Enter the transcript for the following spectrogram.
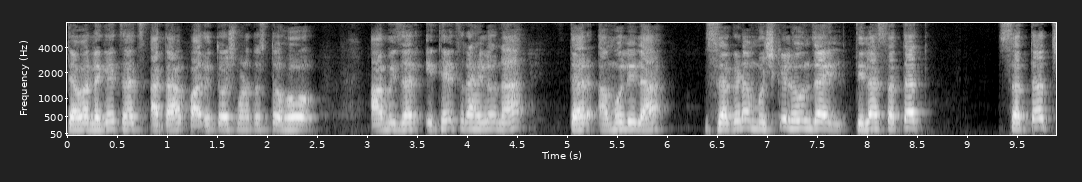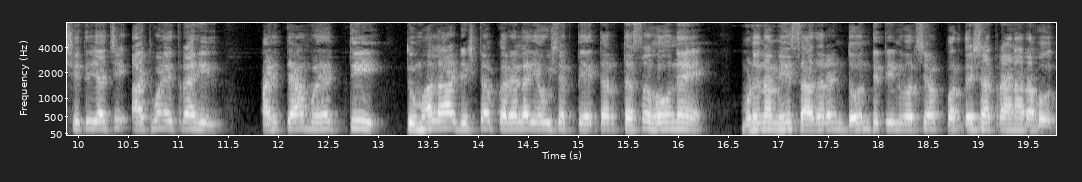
तेव्हा लगेचच आता पारितोष म्हणत असतो हो आम्ही जर इथेच राहिलो ना तर अमोलीला जगणं मुश्किल होऊन जाईल. तिला सतत सतत क्षितिजाची आठवण येत राहील आणि त्यामुळे ती तुम्हाला डिस्टर्ब करायला येऊ शकते. तर तसं होऊ नये. म्हणून आम्ही साधारण दोन ते तीन वर्ष परदेशात राहणार आहोत.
